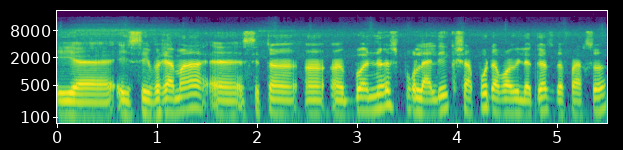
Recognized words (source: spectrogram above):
Et, euh, et c'est vraiment, euh, c'est un, un, un, bonus pour la Ligue. Chapeau d'avoir eu le guts de faire ça.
